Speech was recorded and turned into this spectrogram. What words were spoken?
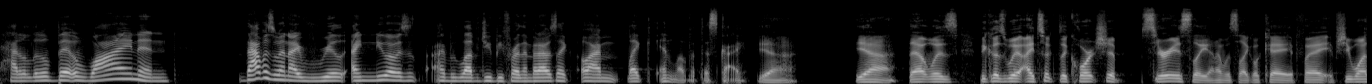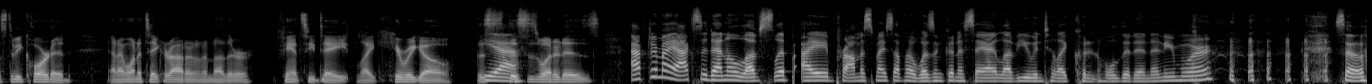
had a little bit of wine and. That was when I really I knew I was I loved you before then, but I was like, oh, I'm like in love with this guy. Yeah. Yeah, that was because we, I took the courtship seriously, and I was like, okay, if I if she wants to be courted, and I want to take her out on another fancy date, like here we go. This Yeah. this is what it is. After my accidental love slip, I promised myself I wasn't going to say I love you until I couldn't hold it in anymore. so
